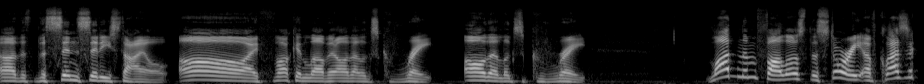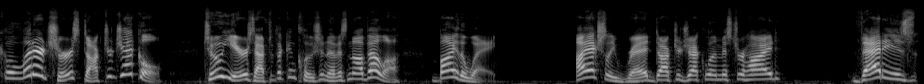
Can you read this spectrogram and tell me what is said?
Uh, the the Sin City style. Oh, I fucking love it. Oh, that looks great. Oh, that looks great. Laudanum follows the story of classical literature's Dr. Jekyll, two years after the conclusion of his novella. By the way, I actually read Dr. Jekyll and Mr. Hyde. That is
